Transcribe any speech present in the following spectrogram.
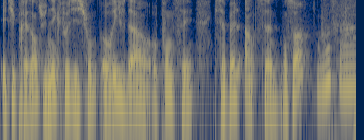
et tu présentes une exposition au Rive d'Art, au Pont de C, qui s'appelle Art Sun. Bonsoir. Bonsoir.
